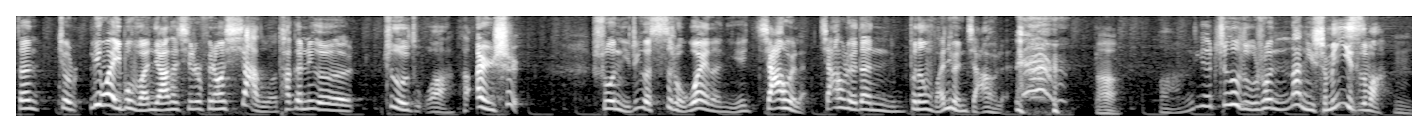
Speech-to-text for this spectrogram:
但就是另外一部分玩家，他其实非常下作，他跟这个制作组啊，他暗示说你这个四手怪呢，你加回来，加回来，但你不能完全加回来 啊，啊。这个制作组说，那你什么意思嘛？嗯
